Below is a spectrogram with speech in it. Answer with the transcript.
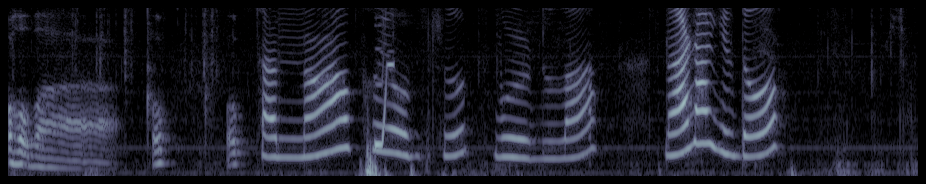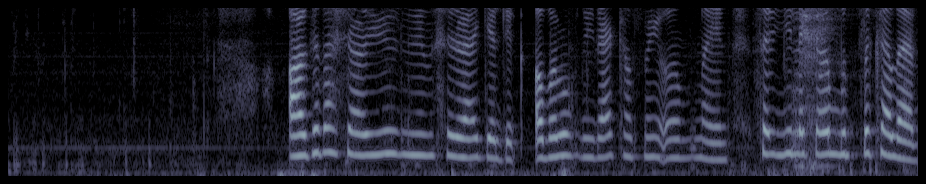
oba hop hop Sen ne yapıyorsun burada? Nereden girdi o? Arkadaşlar yeni yeni seriler gelecek. Abone olmayı, like atmayı unutmayın. Sevgiyle kalın, mutlu kalın.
